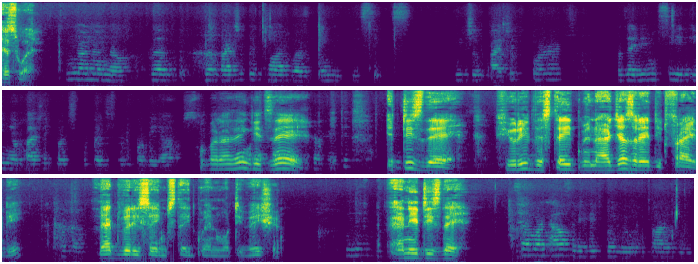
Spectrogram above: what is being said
as well? No, no, no. The, the budgeted part was NDP six. Did you budget for it? Because I didn't see it in your budget, but for the others. But I think it's there. It is there. If you read the statement, I just read it Friday, that very same statement, motivation, and it is there. Someone else read it for you in Parliament.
